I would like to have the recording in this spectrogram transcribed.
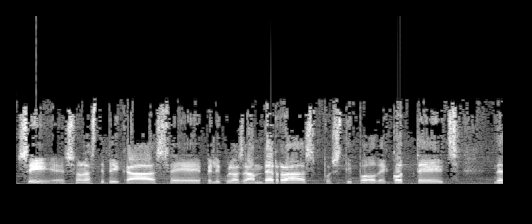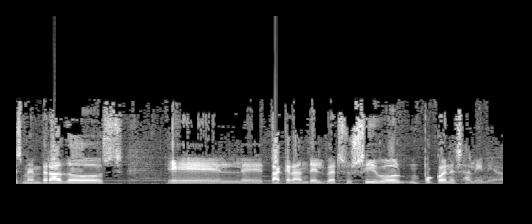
Sí, eh, son las típicas eh, películas gamberras, pues tipo de Cottage, Desmembrados, el eh, Tucker and Dale vs. Evil, un poco en esa línea.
